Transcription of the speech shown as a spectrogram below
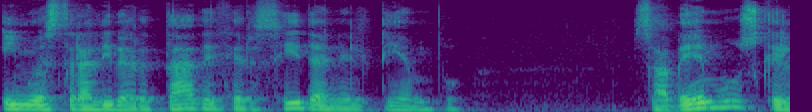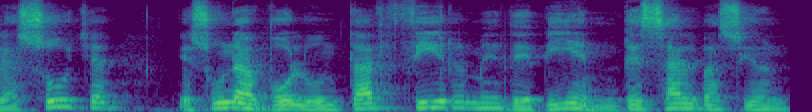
y nuestra libertad ejercida en el tiempo. Sabemos que la suya es una voluntad firme de bien, de salvación,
